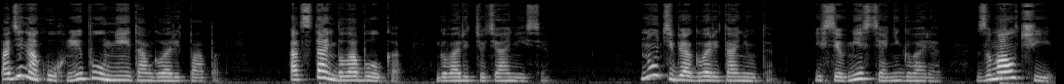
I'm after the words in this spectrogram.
«Поди на кухню и поумнее там», — говорит папа. «Отстань, балаболка», — говорит тетя Анися. «Ну тебя», — говорит Анюта. И все вместе они говорят. «Замолчи».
